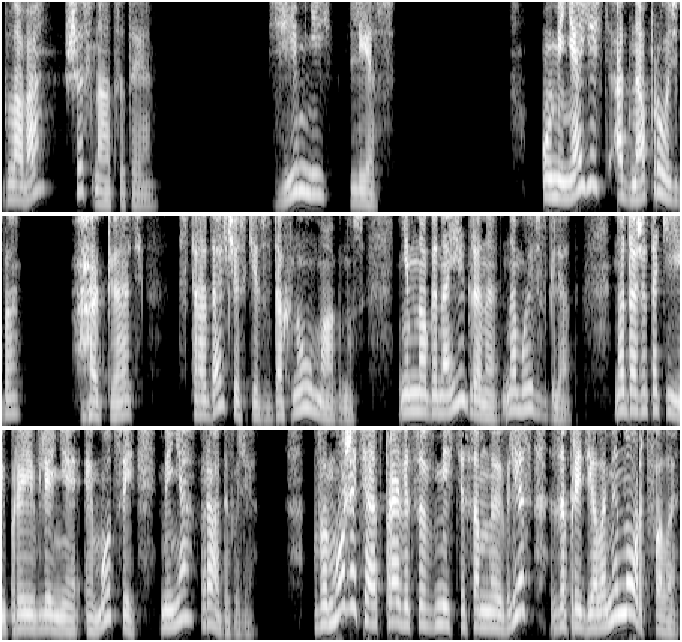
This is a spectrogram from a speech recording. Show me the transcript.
Глава шестнадцатая. Зимний лес. «У меня есть одна просьба». «Опять?» — страдальчески вздохнул Магнус. Немного наигранно, на мой взгляд. Но даже такие проявления эмоций меня радовали. «Вы можете отправиться вместе со мной в лес за пределами Нортфола?»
